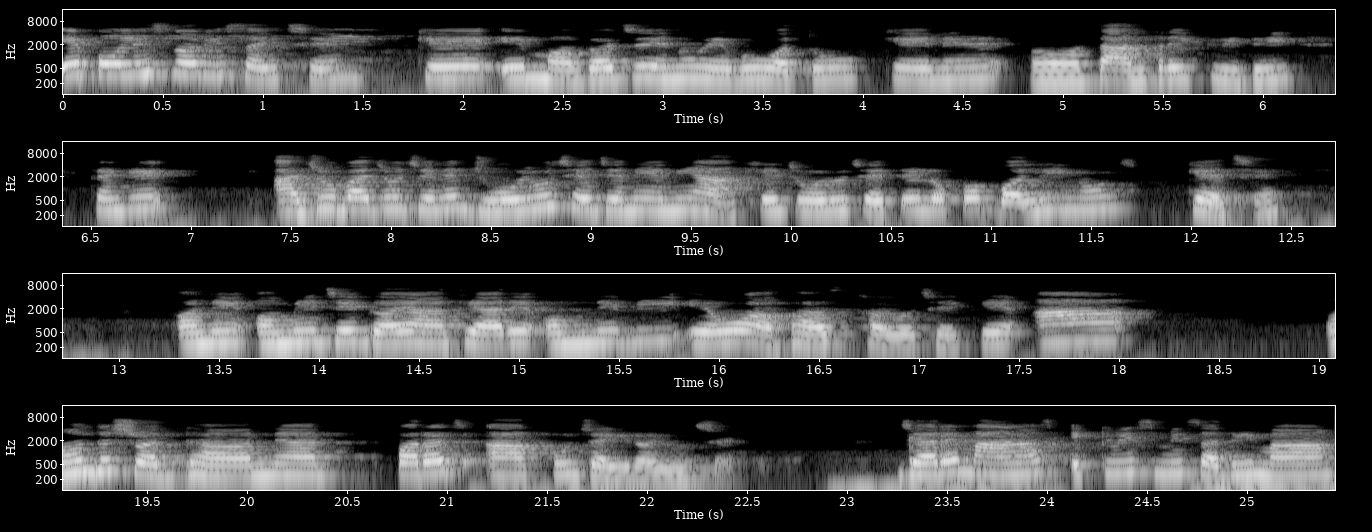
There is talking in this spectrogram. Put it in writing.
એ પોલીસનો વિષય છે કે એ મગજ એનું એવું હતું કે એને તાંત્રિક વિધિ. કારણ કે આજુબાજુ જેને જોયું છે, જેને એની આંખે જોયું છે, તે લોકો બલીનું જ કહે છે. અને અમે જે ગયા ત્યારે અમને બી એવો આભાસ થયો છે કે આ અંધશ્રદ્ધાના પર જ આ આખું જઈ રહ્યું છે. જ્યારે માણસ એકવીસમી સદીમાં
